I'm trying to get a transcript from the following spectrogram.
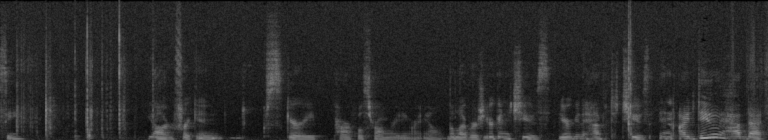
See? Y'all are freaking scary, powerful, strong reading right now. The lovers, you're going to choose. You're going to have to choose. And I do have that.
